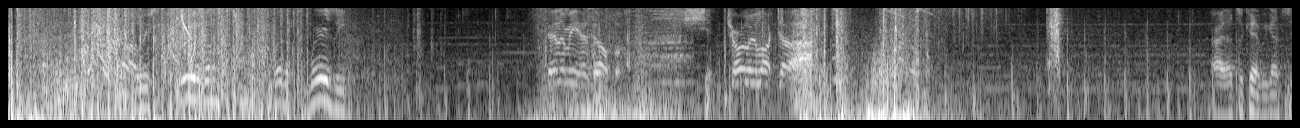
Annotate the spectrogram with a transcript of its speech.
Oh, there's three of them. Where, the, where is he? Enemy has Alpha. Shit. Charlie locked down. Alright, that's okay. We got C.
